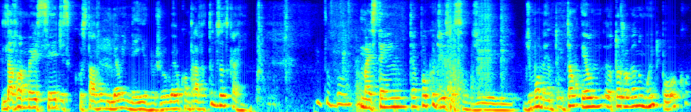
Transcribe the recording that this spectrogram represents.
Ele dava uma Mercedes que custava um milhão e meio no jogo, aí eu comprava todos os outros carrinhos. Muito bom. Mas tem, tem um pouco disso, assim, de, de momento. Então, eu, eu tô jogando muito pouco.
